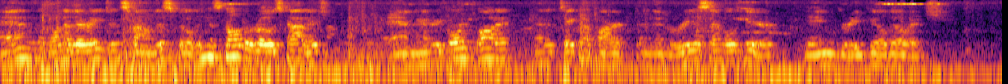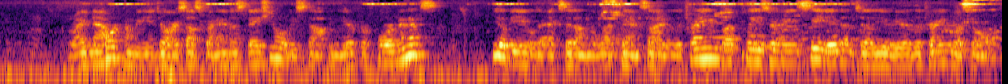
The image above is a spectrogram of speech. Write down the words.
And one of their agents found this building. It's called the Rose Cottage, and Henry Ford bought it, had it taken apart, and then reassembled here in Greenfield Village. Right now, we're coming into our Susquehanna station. We'll be stopping here for four minutes. You'll be able to exit on the left-hand side of the train, but please remain seated until you hear the train whistle.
